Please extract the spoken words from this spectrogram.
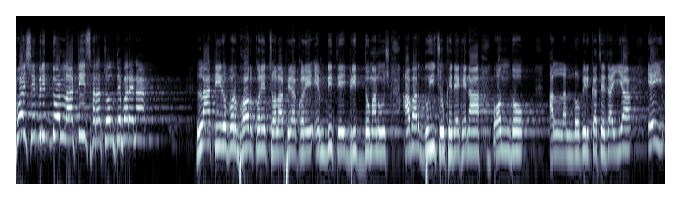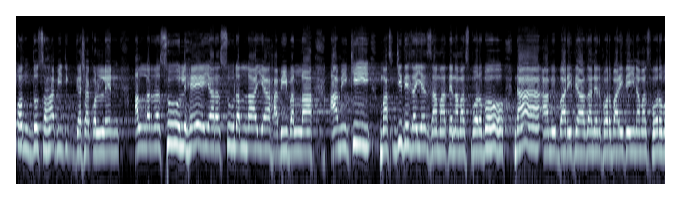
বয়সে বৃদ্ধ, লাঠি ছাড়া চলতে পারে না। লাঠির ওপর ভর করে চলাফেরা করে, এমনিতেই বৃদ্ধ মানুষ, আবার দুই চোখে দেখে না, অন্ধ। আল্লাহ নবীর কাছে যাইয়া এই অন্ধ সাহাবি জিজ্ঞাসা করলেন আল্লাহ রাসূল, হে ইয়া রাসূল আল্লাহ ইয়া হাবিব আল্লাহ আমি কি মসজিদে যাইয়া জামাতে নামাজ পড়ব? না, আমি বাড়িতে আজানের পর বাড়িতেই নামাজ পড়ব।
